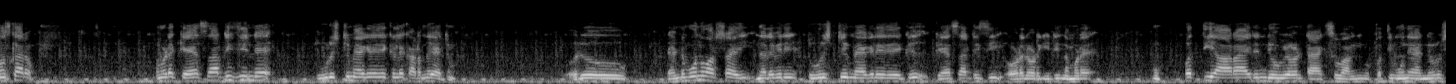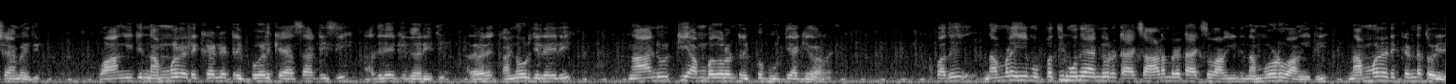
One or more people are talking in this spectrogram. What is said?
നമസ്കാരം. നമ്മുടെ കെ എസ് ആർ ടി സിന്റെ ടൂറിസ്റ്റ് മേഖലയിലേക്കുള്ള കടന്നുകയറ്റം. ഒരു രണ്ട് മൂന്ന് വർഷമായി നിലവിൽ ടൂറിസ്റ്റ് മേഖലയിലേക്ക് K S R T C ഓടൽ തുടങ്ങിയിട്ട് നമ്മുടെ മുപ്പത്തി ആറായിരം രൂപയോളം ടാക്സ് വാങ്ങി മുപ്പത്തി മൂന്ന് അഞ്ഞൂറ് ക്ഷേമ എഴുതി. വാങ്ങിയിട്ട് നമ്മൾ എടുക്കേണ്ട ട്രിപ്പുകൾ K S R T C അതിലേക്ക് കയറിയിട്ട്. അതേപോലെ കണ്ണൂർ ജില്ലയിൽ നാനൂറ്റി അമ്പതോളം ട്രിപ്പ് പൂർത്തിയാക്കിയെന്ന് പറഞ്ഞു അപ്പോൾ അത് നമ്മൾ ഈ മുപ്പത്തി മൂന്ന് അഞ്ഞൂറ് ടാക്സ് ആഡംബര ടാക്സ് വാങ്ങിയിട്ട് നമ്മളോട് വാങ്ങിയിട്ട് നമ്മൾ എടുക്കേണ്ട തൊഴിൽ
